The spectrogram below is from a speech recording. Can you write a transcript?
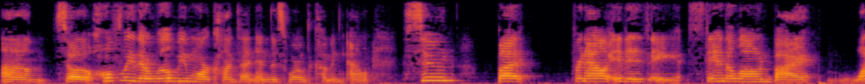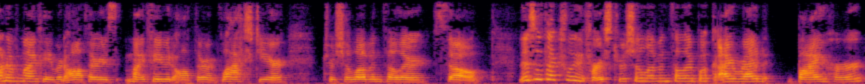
Um, so hopefully there will be more content in this world coming out soon. But for now, it is a standalone by one of my favorite authors, my favorite author of last year, Tricia Levenseller. So this was actually the first Tricia Levenseller book I read by her,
